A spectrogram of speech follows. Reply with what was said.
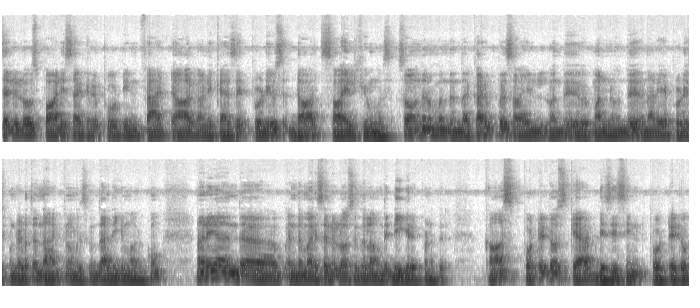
cellulose polysaccharide protein fat organic acid produce dark soil humus so வந்து நம்ம இந்த- இந்த கருப்பு சாயில் வந்து மண் வந்து நிறைய ப்ரொடியூஸ் பண்ணுற இடத்துல இந்த ஆக்டினோமிக்ஸ் வந்து அதிகமாக இருக்கும். நிறைய இந்த இந்த மாதிரி செல்லுலோஸ் இதெல்லாம் வந்து டீக்ரேட் பண்ணுது. Cause potato scab disease in potato.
